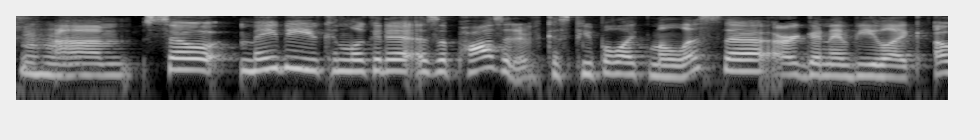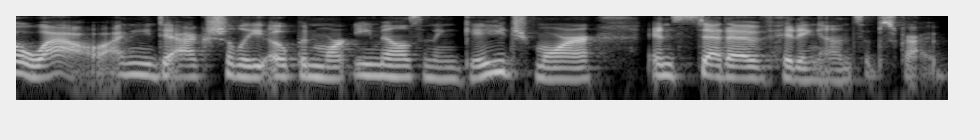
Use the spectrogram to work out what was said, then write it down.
Mm-hmm. Um, so maybe you can look at it as a positive because people like Melissa are going to be like, oh, wow, I need to actually open more emails and engage more instead of hitting unsubscribe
